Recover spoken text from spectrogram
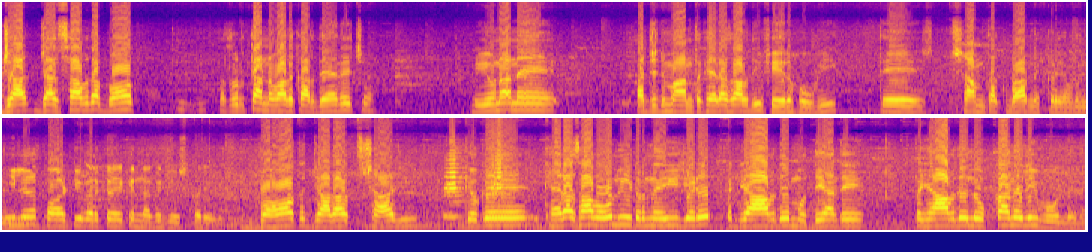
ਜ- ਜੱਜ ਸਾਹਿਬ ਦਾ ਬਹੁਤ ਮਤਲਬ ਧੰਨਵਾਦ ਕਰਦੇ ਹਾਂ ਇਹਦੇ ਚ ਵੀ ਉਹਨਾਂ ਨੇ ਅੱਜ ਜ਼ਮਾਨਤ ਖਹਿਰਾ ਸਾਹਿਬ ਦੀ ਫੇਰ ਹੋ ਗਈ। ਤੇ ਸ਼ਾਮ ਤੱਕ ਬਾਹਰ ਨਿਕਲੇ ਆਉਣਗੇ ਕੀ ਜੀ। ਲੱਗਦਾ ਪਾਰਟੀ ਵਰਕਰ ਕਿੰਨਾ ਕੁ ਜੋਸ਼ ਭਰੇਗਾ ਬਹੁਤ ਜ਼ਿਆਦਾ ਉਤਸ਼ਾਹ ਜੀ ਕਿਉਂਕਿ ਖਹਿਰਾ ਸਾਹਿਬ ਉਹ ਲੀਡਰ ਨੇ ਜੀ ਜਿਹੜੇ ਪੰਜਾਬ ਦੇ ਮੁੱਦਿਆਂ ਤੇ ਪੰਜਾਬ ਦੇ ਲੋਕਾਂ ਦੇ ਲਈ ਬੋਲਦੇ ਨੇ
